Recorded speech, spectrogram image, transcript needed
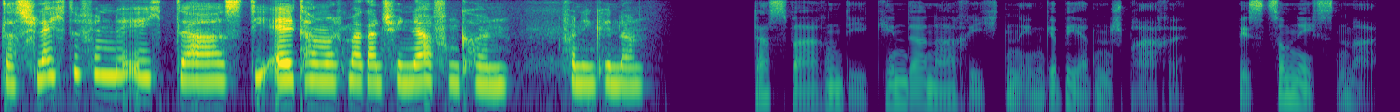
das Schlechte finde ich, dass die Eltern manchmal ganz schön nerven können von den Kindern. Das waren die Kindernachrichten in Gebärdensprache. Bis zum nächsten Mal.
